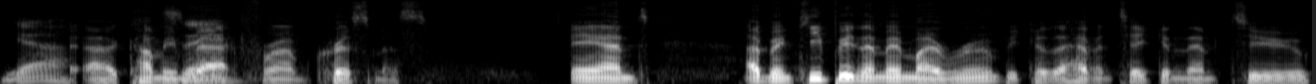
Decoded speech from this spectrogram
Yeah. uh, coming Same. back from Christmas. And I've been keeping them in my room because I haven't taken them to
